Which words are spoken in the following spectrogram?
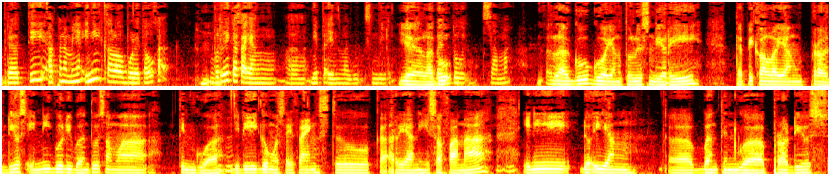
berarti apa namanya? Ini kalau boleh tahu Kak, berarti Kakak yang eh, nyiptain lagu sendiri. ya lagu. Dibantu sama? Lagu gua yang tulis sendiri. Tapi kalau yang produce ini gue dibantu sama tim gua. Jadi gue mau say thanks to Kak Riani Sofana. Ini doi yang eh, bantuin gua produce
